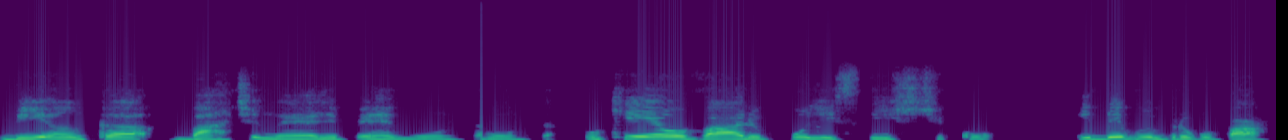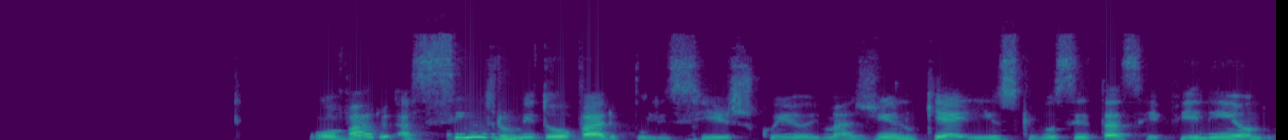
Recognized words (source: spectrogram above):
Bianca Bartinelli pergunta: O que é ovário policístico e devo me preocupar? O ovário, a síndrome do ovário policístico, eu imagino que é isso que você está se referindo,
